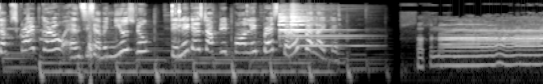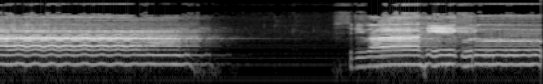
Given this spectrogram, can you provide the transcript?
ਸਬਸਕ੍ਰਾਈਬ ਕਰੋ NC7 ਨਿਊਜ਼ ਨੂੰ ਤੇ ਲੇਟੈਸਟ ਅਪਡੇਟ ਪਾਉਣ ਲਈ ਪ੍ਰੈਸ ਕਰੋ ਬੈਲ ਆਈਕਨ ਸਤਨਾਮ ਸ੍ਰੀ ਵਾਹਿਗੁਰੂ ਸਾਹਿਬ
